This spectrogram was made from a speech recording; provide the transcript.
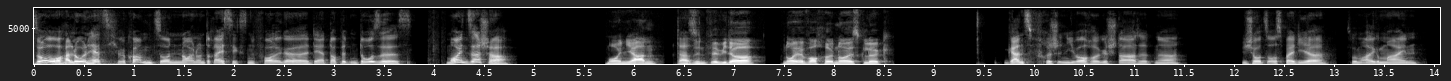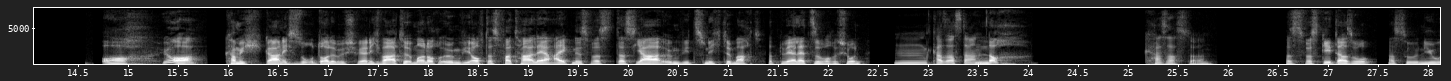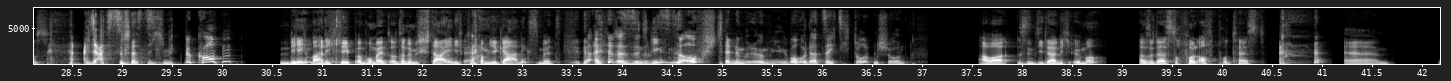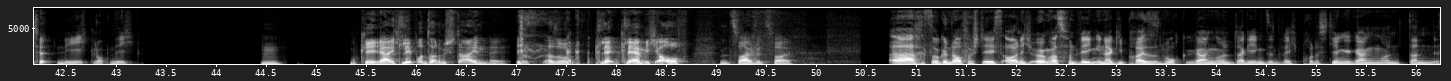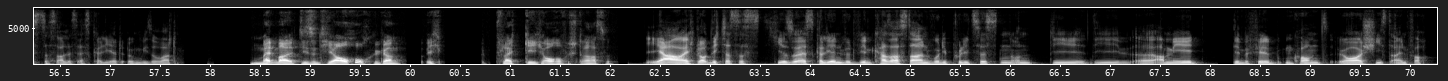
So, hallo und herzlich willkommen zur 39. Folge der doppelten Dosis. Moin Sascha. Moin Jan, da sind wir wieder. Neue Woche, neues Glück. Ganz frisch in die Woche gestartet, ne? Wie schaut's aus bei dir, so im Allgemeinen? Och, ja, kann mich gar nicht so dolle beschweren. Ich warte immer noch irgendwie auf das fatale Ereignis, was das Jahr irgendwie zunichte macht. Hatten wir ja letzte Woche schon. Hm, Kasachstan? Noch Kasachstan. Was, was geht da so? Hast du News? Alter, hast du das nicht mitbekommen? Nee, Mann, ich lebe im Moment unter einem Stein. Ich bekomme hier gar nichts mit. Alter, das sind riesen Aufstände mit irgendwie über 160 Toten schon. Aber sind die da nicht immer? Also da ist doch voll oft Protest. ähm, nee, ich glaube nicht. Hm. Okay, ja, ich lebe unter einem Stein, ey. Das, also klär, klär mich auf, im Zweifelsfall. Ach, so genau verstehe ich es auch nicht. Irgendwas von wegen Energiepreise sind hochgegangen und dagegen sind welche protestieren gegangen und dann ist das alles eskaliert. Irgendwie sowas. Moment mal, die sind hier auch hochgegangen. Ich, vielleicht gehe ich auch auf die Straße. Ja, aber ich glaube nicht, dass das hier so eskalieren wird wie in Kasachstan, wo die Polizisten und die, die äh, Armee den Befehl bekommt, ja, schießt einfach.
